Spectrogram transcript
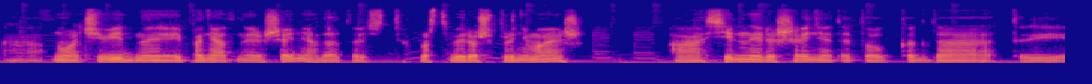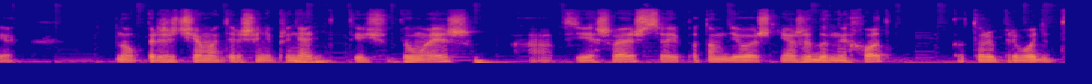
а, ну, очевидное и понятное решение, да, то есть ты просто берешь и принимаешь, а сильные решения — это то, когда ты, ну, прежде чем это решение принять, ты еще думаешь, а, взвешиваешься и потом делаешь неожиданный ход, который приводит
